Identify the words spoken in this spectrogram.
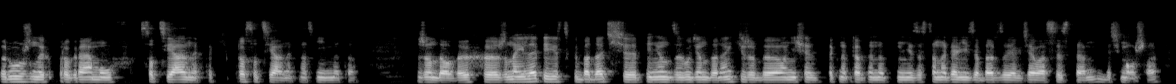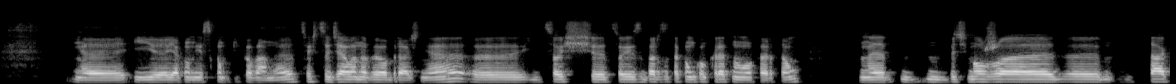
różnych programów socjalnych, takich prosocjalnych, nazwijmy to rządowych, że najlepiej jest chyba dać pieniądze ludziom do ręki, żeby oni się tak naprawdę nad tym nie zastanawiali za bardzo, jak działa system, być może. E, i jak on jest skomplikowany, coś, co działa na wyobraźnię e, i coś, co jest bardzo taką konkretną ofertą. E, być może tak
